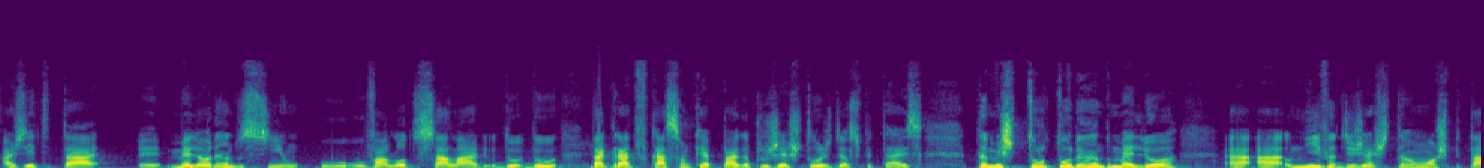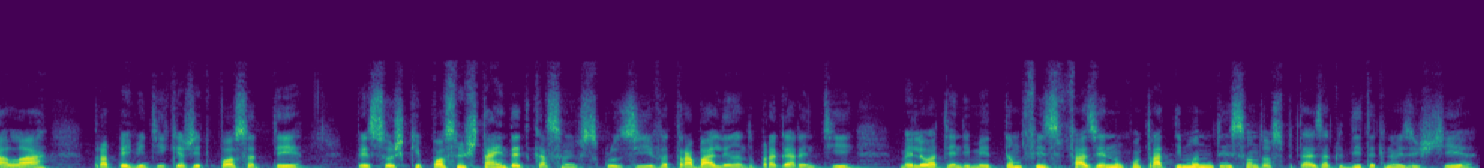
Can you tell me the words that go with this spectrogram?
a gente está é, melhorando sim o, o, valor do salário, do, do, da gratificação que é paga para os gestores de hospitais. Estamos estruturando melhor a, a, o nível de gestão hospitalar para permitir que a gente possa ter pessoas que possam estar em dedicação exclusiva, trabalhando para garantir melhor atendimento. Estamos fazendo um contrato de manutenção dos hospitais. Acredita que não existia?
